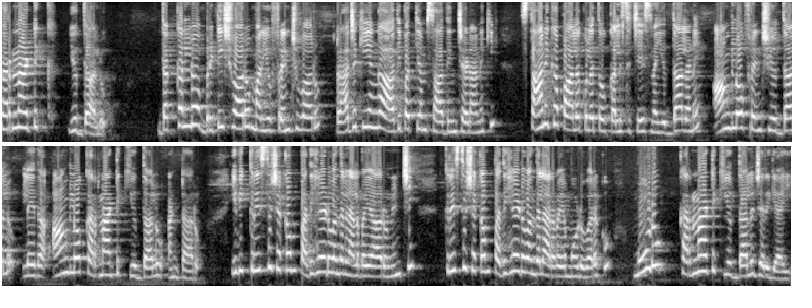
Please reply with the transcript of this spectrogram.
కర్ణాటిక్ యుద్ధాలు. దక్కన్లో బ్రిటిష్ వారు మరియు ఫ్రెంచ్ వారు రాజకీయంగా ఆధిపత్యం సాధించడానికి స్థానిక పాలకులతో కలిసి చేసిన యుద్ధాలనే ఆంగ్లో ఫ్రెంచ్ యుద్ధాలు లేదా ఆంగ్లో కర్ణాటిక్ యుద్ధాలు అంటారు. ఇవి క్రీస్తు శకం పదిహేడు వందల నలభై ఆరు నుంచి క్రీస్తు శకం పదిహేడు వందల అరవై మూడు వరకు మూడు కర్ణాటిక్ యుద్ధాలు జరిగాయి.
